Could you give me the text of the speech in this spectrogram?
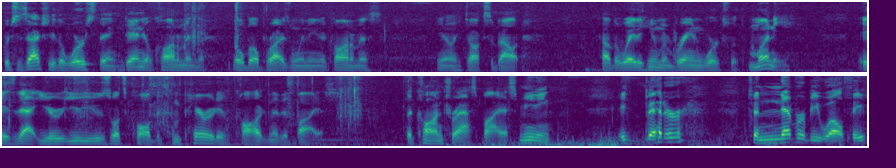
which is actually the worst thing. Daniel Kahneman, the Nobel Prize winning economist, you know, he talks about how the way the human brain works with money is that you you use what's called the comparative cognitive bias, the contrast bias, meaning it's better to never be wealthy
